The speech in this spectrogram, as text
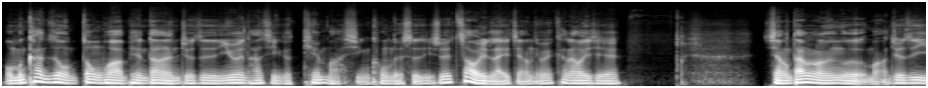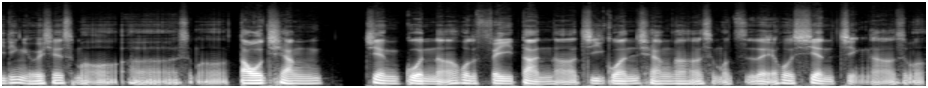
我们看这种动画片，当然就是因为它是一个天马行空的设计，所以照理来讲，你会看到一些想当然尔嘛，就是一定有一些什么呃什么刀枪。剑棍啊，或者飞弹啊，机关枪啊，什么之类，或陷阱啊，什么，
